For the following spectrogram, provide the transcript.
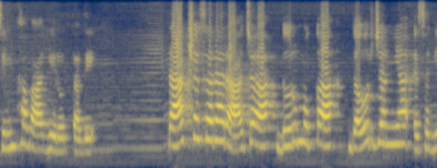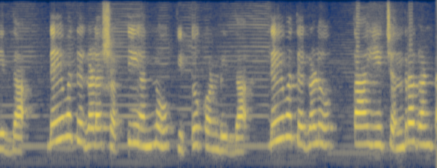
ಸಿಂಹವಾಗಿರುತ್ತದೆ. ರಾಕ್ಷಸರ ರಾಜ ದುರ್ಮುಖ ದೌರ್ಜನ್ಯ ಎಸಗಿದ್ದ. ದೇವತೆಗಳ ಶಕ್ತಿಯನ್ನು ಕಿತ್ತುಕೊಂಡಿದ್ದ. ದೇವತೆಗಳು, ತಾಯಿ ಚಂದ್ರಗಂಟ,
